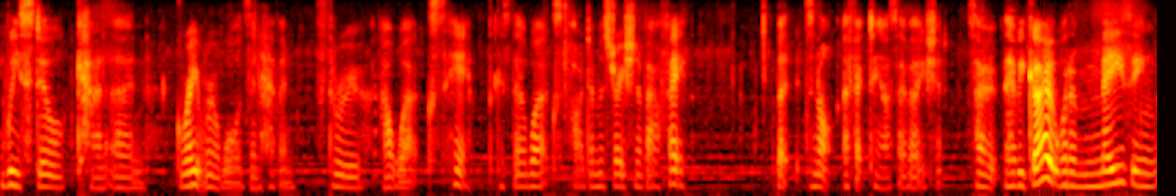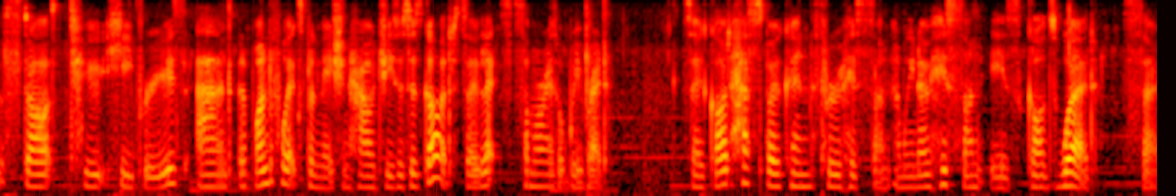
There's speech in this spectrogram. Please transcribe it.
we still can earn great rewards in heaven through our works here because their works are a demonstration of our faith, but it's not affecting our salvation. So there we go. What an amazing start to Hebrews and a wonderful explanation how Jesus is God. So let's summarize what we read. So God has spoken through his son and we know his son is God's word. So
